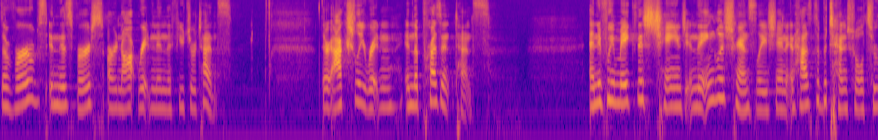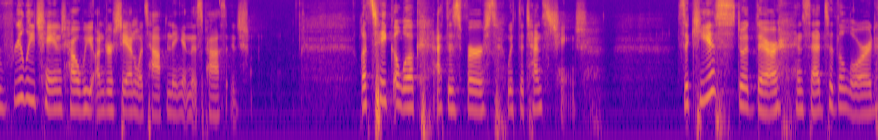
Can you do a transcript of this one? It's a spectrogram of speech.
the verbs in this verse are not written in the future tense. They're actually written in the present tense. And if we make this change in the English translation, it has the potential to really change how we understand what's happening in this passage. Let's take a look at this verse with the tense change. Zacchaeus stood there and said to the Lord,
